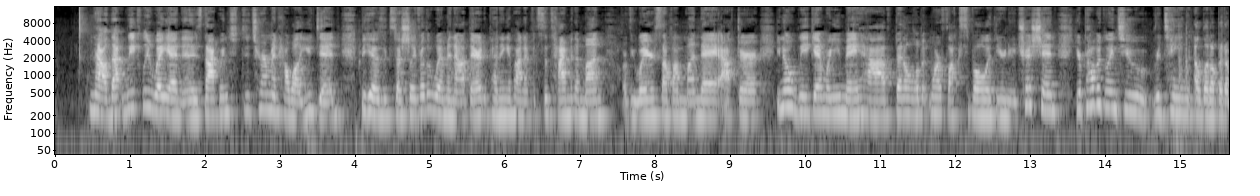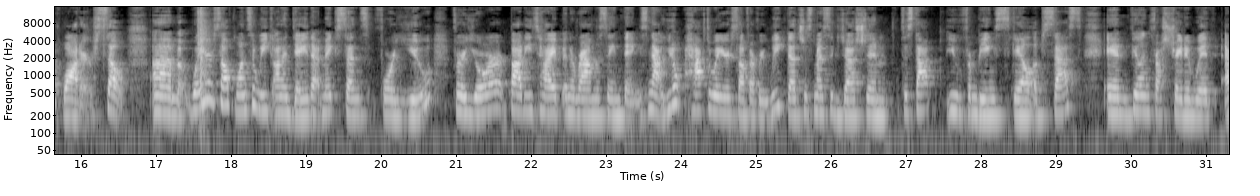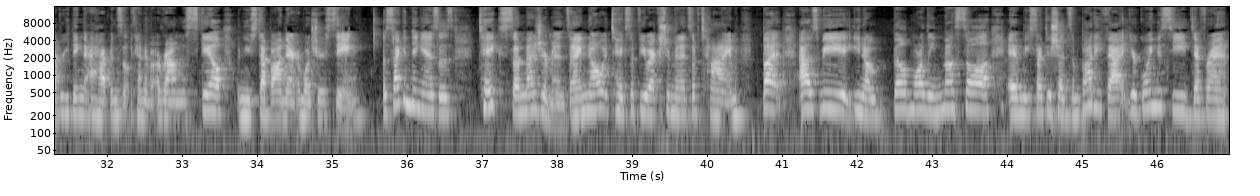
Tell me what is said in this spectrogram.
now, that weekly weigh in is not going to determine how well you did because, especially for the women out there, depending upon if it's the time of the month or if you weigh yourself on Monday after, you know, a weekend where you may have been a little bit more flexible with your nutrition, you're probably going to retain a little bit of water. So, um, weigh yourself once a week on a day that makes sense for you, for your body type, and around the same things. Now, you don't have to weigh yourself every week. That's just my suggestion to stop you from being scale obsessed and feeling frustrated with everything that happens kind of around the scale when you step on there and what you're seeing. The second thing is is take some measurements. I know it takes a few extra minutes of time, but as we, you know, build more lean muscle and we start to shed some body fat, you're going to see different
